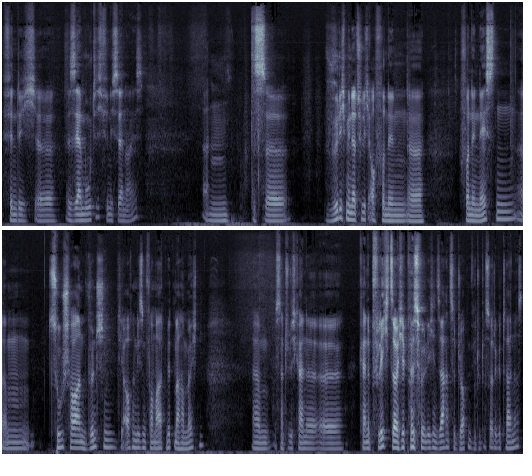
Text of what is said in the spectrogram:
finde ich äh, sehr mutig, finde ich sehr nice. Ähm, das äh, würde ich mir natürlich auch von den, äh, von den nächsten ähm, Zuschauern wünschen, die auch in diesem Format mitmachen möchten. Ähm, ist natürlich keine, äh, keine Pflicht, solche persönlichen Sachen zu droppen, wie du das heute getan hast.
